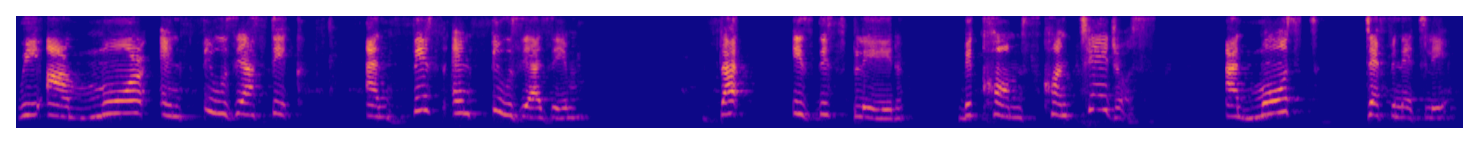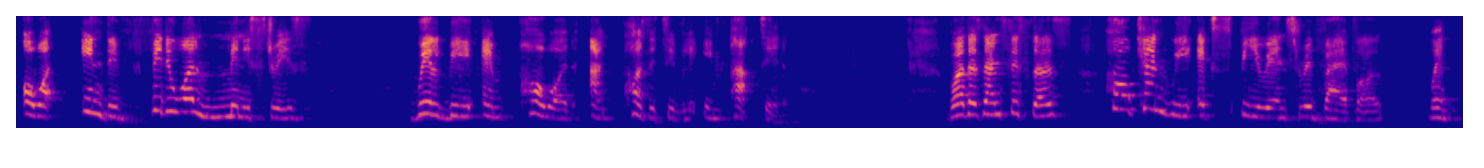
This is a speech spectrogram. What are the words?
we are more enthusiastic, and this enthusiasm that is displayed becomes contagious. And most definitely, our individual ministries will be empowered and positively impacted. Brothers and sisters, how can we experience revival when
